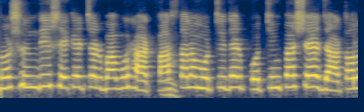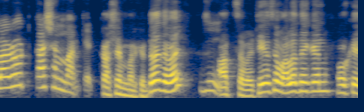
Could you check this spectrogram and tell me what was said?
নরসিংদী শেখেরচর বাবুরহাট পাঁচতলা মসজিদের পশ্চিম পাশে Jatla road Kashem market. Kashem market তাই তো ভাই? আচ্ছা ভাই ঠিক আছে ভালো থাকেন ওকে।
